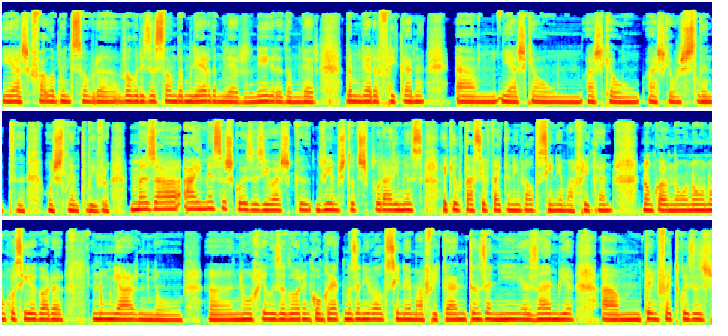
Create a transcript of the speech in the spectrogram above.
e acho que fala muito sobre a valorização da mulher, da mulher negra, da mulher, da mulher africana, um, e acho que é um. Acho que é acho que é um excelente, um excelente livro. Mas há, há imensas coisas e eu acho que devíamos todos explorar imenso aquilo que está a ser feito a nível do cinema africano. Não, não, não, não consigo agora nomear nenhum, uh, nenhum realizador em concreto, mas a nível do cinema africano, Tanzânia, Zâmbia, um, tem feito coisas,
